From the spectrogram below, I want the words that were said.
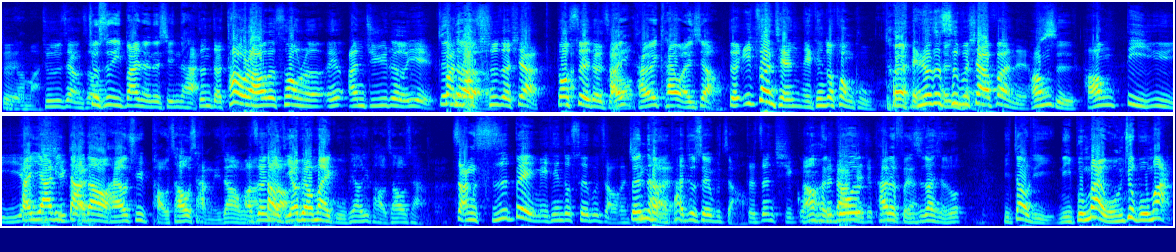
对，要卖，就是这样子，就是一般人的心态。真的套牢的时候呢，哎，安居乐业，饭都吃得下，都睡得着，还还会开玩笑。对，一赚钱每天都痛苦，对，每天都吃不下饭呢，好像是好像地狱一样。他压力大到还要去跑操场，你知道吗？到底要不要卖股票去跑操场？涨十倍，每天都睡不着，真的，他就睡不着。对，真奇怪。然后很多他的粉丝在想说，你到底你不卖，我们就不卖。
